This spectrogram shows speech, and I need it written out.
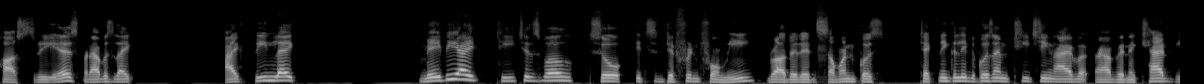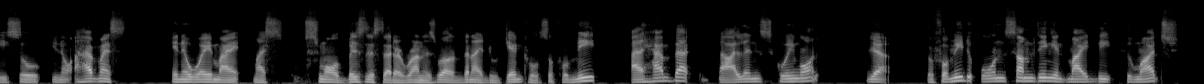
past three years, but I was like, I feel like maybe I teach as well. So it's different for me rather than someone because technically because I'm teaching, I have, a, I have an academy. So, you know, I have my, in a way, my, my small business that I run as well. And then I do dental. So for me, I have that balance going on. Yeah. But for me to own something, it might be too much.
